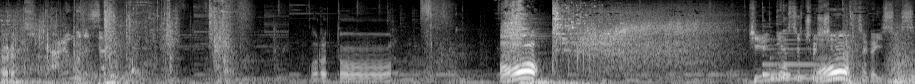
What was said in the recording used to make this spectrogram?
그렇지. 가르무르 사 그렇도. 어? 길니아스 출신의 어? 남자가 있었어.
